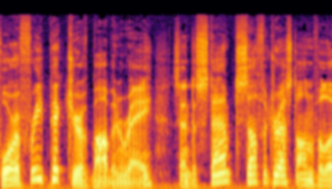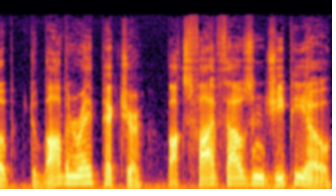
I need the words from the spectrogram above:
For a free picture of Bob and Ray, send a stamped self-addressed envelope to Bob and Ray Picture, Box 5000 GPO,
